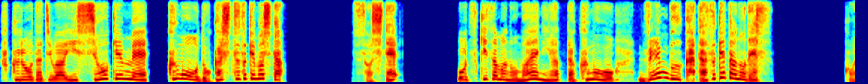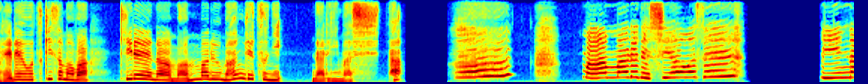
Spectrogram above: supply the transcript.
フクロウたちは一生懸命雲をどかし続けました。そして、お月様の前にあった雲を全部片付けたのです。これでお月様は綺麗なまん丸満月になりました。まん丸で幸せ。みんな、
